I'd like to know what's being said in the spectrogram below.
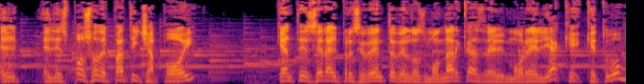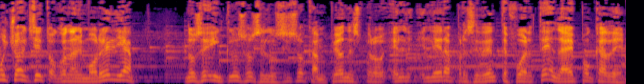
El, el esposo de Patti Chapoy, que antes era el presidente de los Monarcas del Morelia, que, que tuvo mucho éxito con el Morelia. No sé, incluso se los hizo campeones, pero él, él era presidente fuerte en la época de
